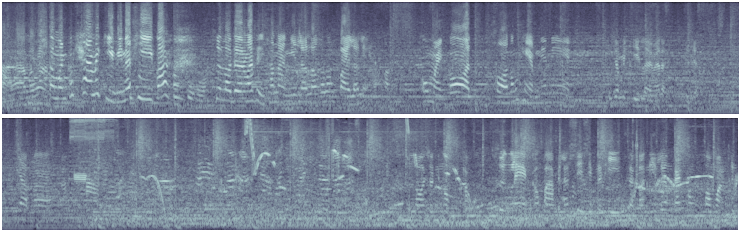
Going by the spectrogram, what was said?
สายงานแล้วว่ะแต่มันก็แค่ไม่กี่วินาทีปะโอ้โหคือเราเดินมาถึงขนาดนี้แล้วเราก็ต้องไปแล้วแหละ โอ้ my god คอต้องแหมแน่มึงจะไม่กินเลยไหมเนี่ย ๆ อย่ามา จนงอมเขาเครื่องแรกก็ปาไปแล้ว 40 นาที แต่ตอนนี้เริ่มใกล้ความหวังขึ้น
